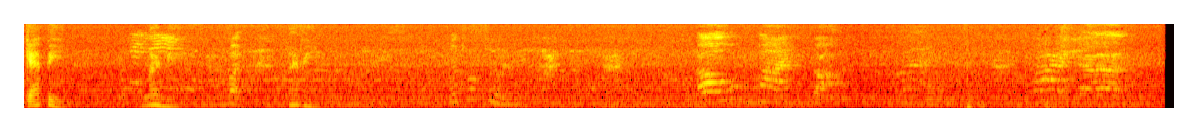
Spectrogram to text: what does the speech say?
Gabby. Mommy. What? Mommy. Go talk to her.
